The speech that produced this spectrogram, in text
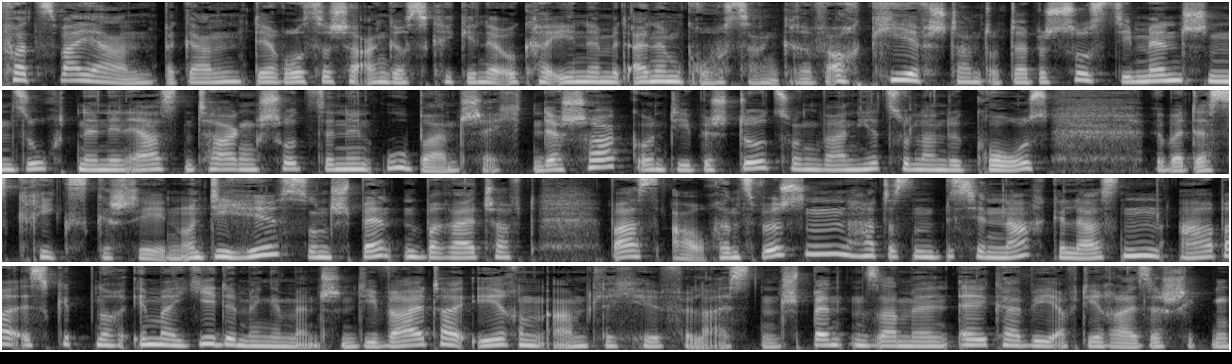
vor zwei Jahren begann der russische Angriffskrieg in der Ukraine mit einem Großangriff. Auch Kiew stand unter Beschuss. Die Menschen suchten in den ersten Tagen Schutz in den U-Bahn-Schächten. Der Schock und die Bestürzung waren hierzulande groß über das Kriegsgeschehen. Und die Hilfs- und Spendenbereitschaft war es auch. Inzwischen hat es ein bisschen nachgelassen, aber es gibt noch immer jede Menge Menschen, die weiter ehrenamtlich Hilfe leisten, Spenden sammeln, Lkw auf die Reise schicken,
